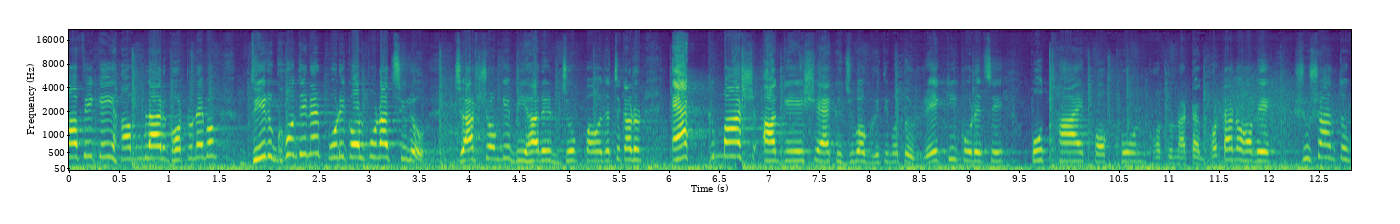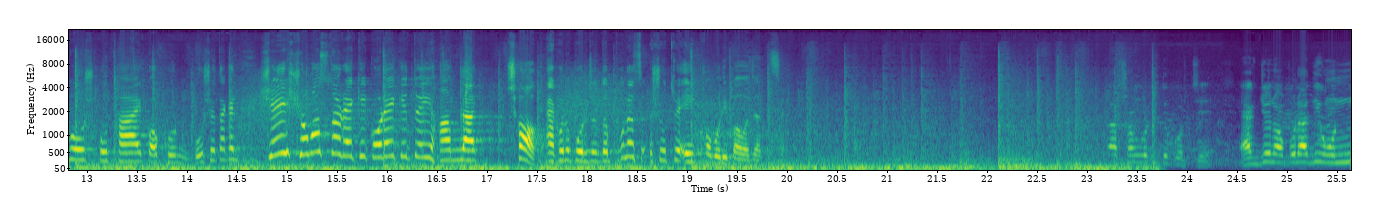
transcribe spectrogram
মাফিক এই হামলার ঘটনা এবং দীর্ঘদিনের পরিকল্পনা ছিল, যার সঙ্গে বিহারের যোগ পাওয়া যাচ্ছে, কারণ এক মাস আগে সে এক যুবক রীতিমতো রেকি করেছে, কোথায়, কখন ঘটনাটা ঘটানো হবে, সুশান্ত ঘোষ কোথায়, কখন বসে থাকেন, সেই সমস্ত রেকি করে কিন্তু এই হামলার ছক এখনও পর্যন্ত পুলিশ সূত্রে এই খবরই পাওয়া যাচ্ছে। সংগঠিত করছে। একজন অপরাধী অন্য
